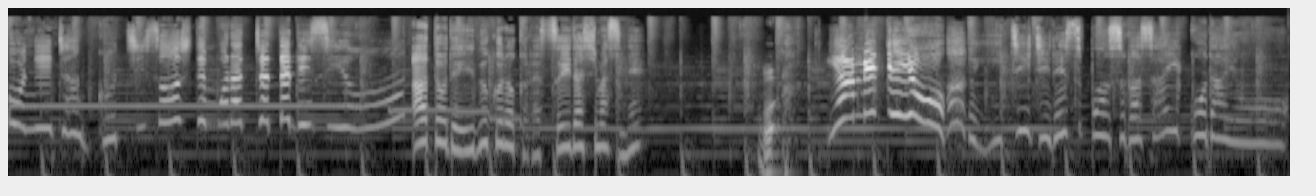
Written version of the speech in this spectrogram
お姉ちゃんごちそうしてもらっちゃったですよ。後で胃袋から吸い出しますね?やめてよ。いちいちレスポンスが最高だよ。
